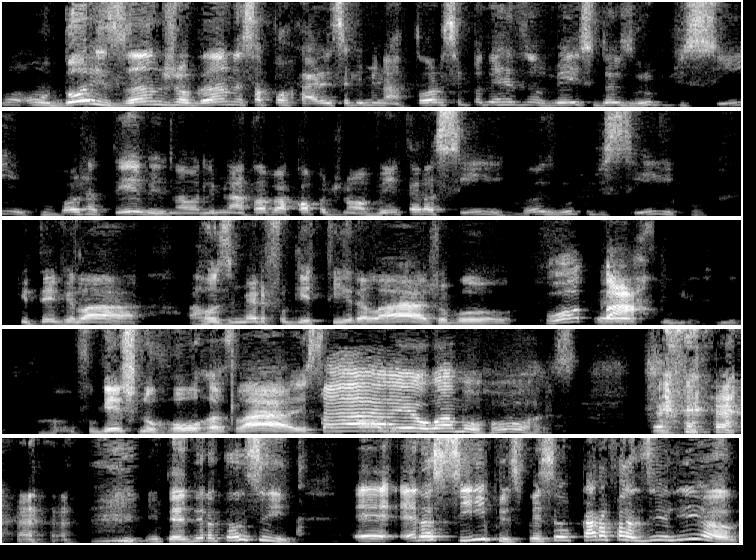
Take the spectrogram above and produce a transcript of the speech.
um, dois anos jogando essa porcaria, esse eliminatório, sem poder resolver isso, dois grupos de cinco. Igual já teve na eliminatória da Copa de 90, era assim, dois grupos de cinco, que teve lá a Rosemary Fogueteira lá, jogou é, Opa! foguete, no- foguete no Rojas lá, em São Paulo. ah, eu amo Rojas. Entendeu? Então, assim, é, era simples, o cara fazia ali, ó,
